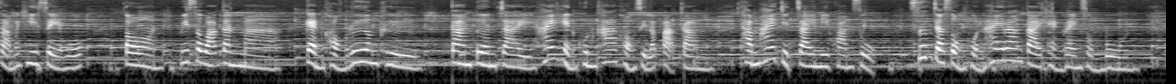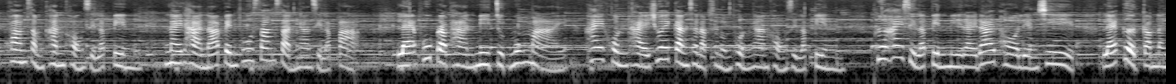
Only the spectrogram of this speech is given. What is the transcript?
สามัคคีเสวก ตอน วิศวกันมา แก่นของเรื่องคือ การเตือนใจให้เห็นคุณค่าของศิลปกรรมทำให้จิตใจมีความสุข ซึ่งจะส่งผลให้ร่างกายแข็งแรงสมบูรณ์ ความสำคัญของศิลปิน ในฐานะเป็นผู้สร้างสรรค์งานศิลปะ และผู้ประพันธ์มีจุดมุ่งหมาย ให้คนไทยช่วยกันสนับสนุนผลงานของศิลปิน เพื่อให้ศิลปินมีรายได้พอเลี้ยงชีพ และเกิดกำลัง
